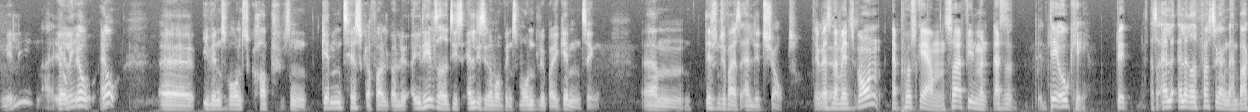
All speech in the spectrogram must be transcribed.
Millie? Nej, jo, Millie? jo, jo. Øh, i Vince Vaughns krop, sådan gennemtæsker folk, og, lø- og i det hele taget, de, alle de scener, hvor Vince Vaughn løber igennem ting. Um, det synes jeg faktisk er lidt sjovt. Jamen, altså, når Vince Vaughn er på skærmen, så er filmen, altså, det er okay. Det, Altså all, allerede første gang, da han bare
